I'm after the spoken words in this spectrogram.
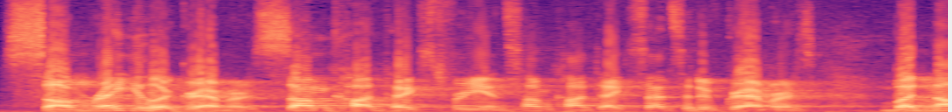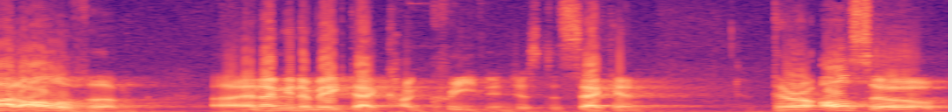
some regular grammars, some context-free and some context-sensitive grammars, but not all of them. Uh, and I'm going to make that concrete in just a second. There are also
